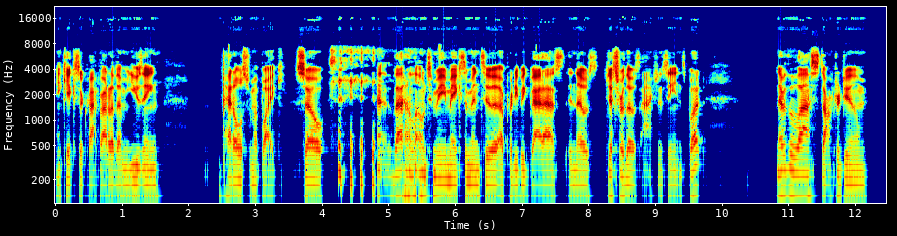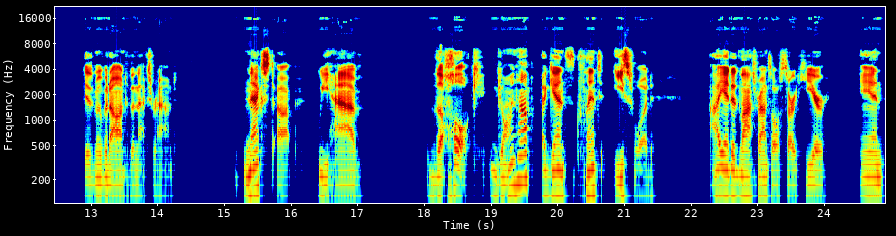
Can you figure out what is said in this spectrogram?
and kicks the crap out of them using pedals from a bike. So that alone to me makes him into a pretty big badass in those just for those action scenes. But nevertheless, Doctor Doom is moving on to the next round. Next up, we have the Hulk going up against Clint Eastwood. I ended last round, so I'll start here. And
